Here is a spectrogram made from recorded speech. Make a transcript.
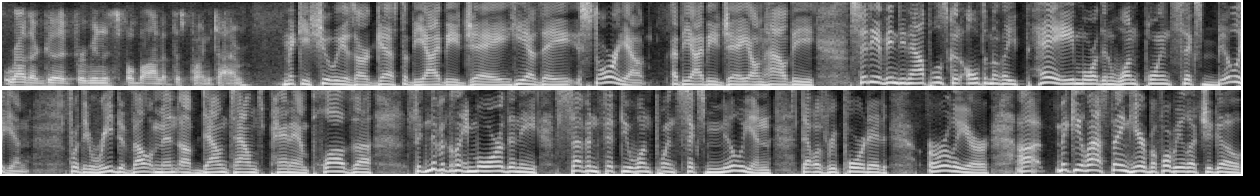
rather good for municipal bond at this point in time. Mickey Shuey is our guest of the IBJ. He has a story out at the IBJ on how the city of Indianapolis could ultimately pay more than 1.6 billion for the redevelopment of downtown's Pan Am Plaza, significantly more than the 751.6 million that was reported earlier. Uh, Mickey, last thing here before we let you go.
